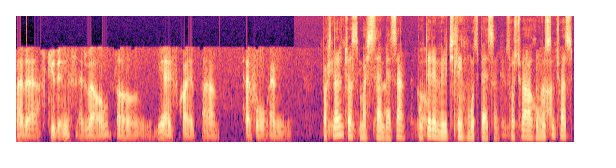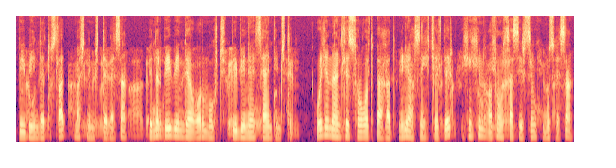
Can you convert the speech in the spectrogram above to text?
another students as well. So yeah, it's quite um, helpful and Багш нар нь ч бас маш сайн байсан. Бүгдээрээ мэрэгжлийн хүмүүс байсан. Сурч байгаа хүмүүс нь ч бас бие биендээ туслаад маш нэмэртэй байсан. Бид нар бие биендээ урам өгч, бие биенээ сайн дэмждэг. William Anglis сургуульд байхад миний авсан хичээл дээр ихэнх нь олон улсаас ирсэн хүмүүс байсан.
